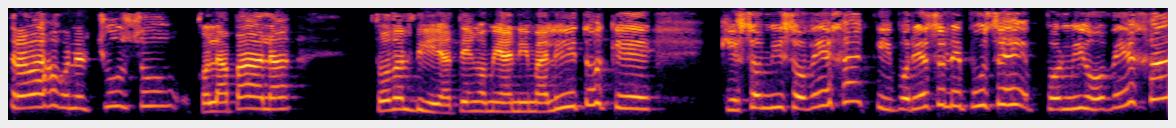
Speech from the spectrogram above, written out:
trabajo con el chuzo, con la pala, todo el día. Tengo mi animalito que que son mis ovejas, y por eso le puse por mis ovejas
